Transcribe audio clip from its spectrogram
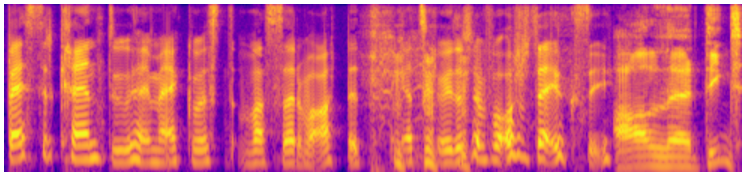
besser kennt und haben mehr gewusst, was erwartet. Ich habe das Gefühl, das war ein Vorteil. Allerdings,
